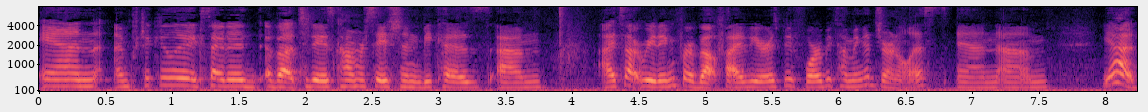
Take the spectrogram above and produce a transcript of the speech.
And I'm particularly excited about today's conversation because um, I taught reading for about five years before becoming a journalist. And um, yeah,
